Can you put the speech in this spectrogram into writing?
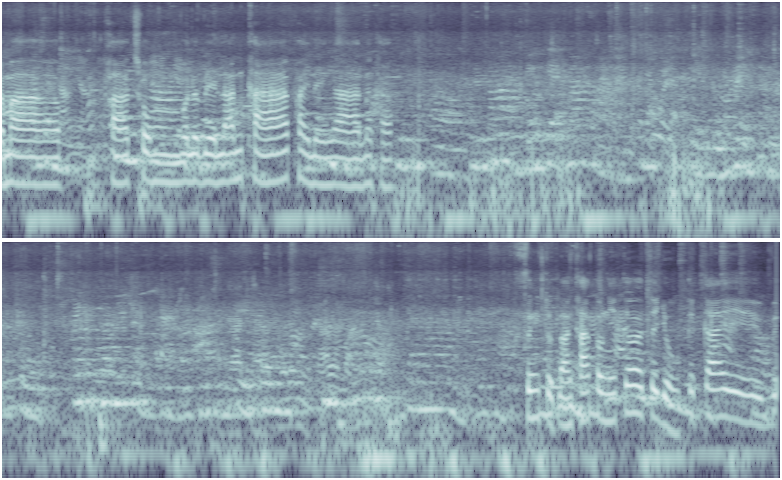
จะมาพาชมบริเวณร้านค้าภายในงานนะครับซึ่งจุดร้านค้าตรงนี้ก็จะอยู่ใกล้ๆเว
